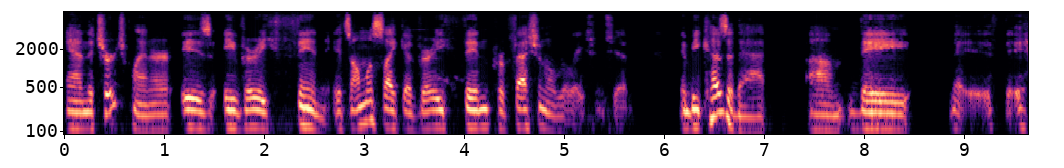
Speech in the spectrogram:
and the church planter is a very thin it's almost like a very thin professional relationship and because of that um, they, they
